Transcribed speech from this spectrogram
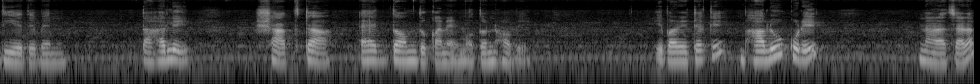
দিয়ে দেবেন। তাহলে স্বাদটা একদম দোকানের মতন হবে। এবার এটাকে ভালো করে নাড়াচাড়া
